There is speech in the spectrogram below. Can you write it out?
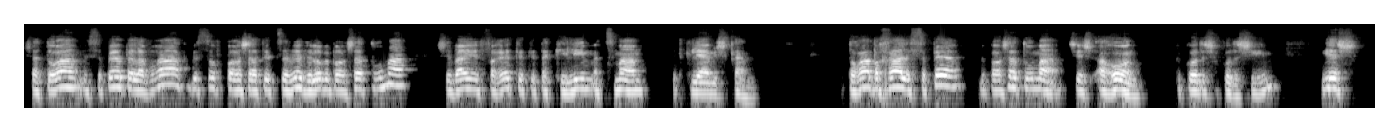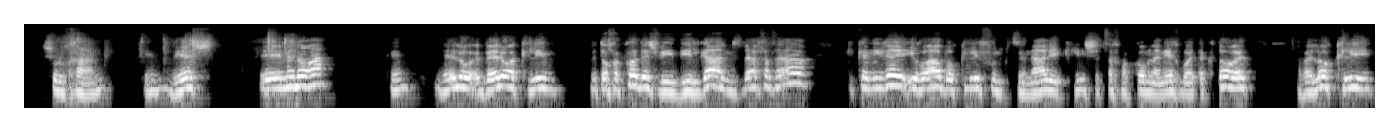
שהתורה מספרת עליו רק בסוף פרשת תצווה ולא בפרשת תרומה, שבה היא מפרטת את הכלים עצמם, את כלי המשכן. התורה בחרה לספר בפרשת תרומה שיש ארון בקודש הקודשים, יש שולחן, כן, ויש אה, מנורה, כן, ואלו, ואלו הכלים בתוך הקודש, והיא דילגה על מזבח הזהב, כי כנראה היא רואה בו כלי פונקציונלי, כלי שצריך מקום להניח בו את הקטורת, אבל לא כלי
